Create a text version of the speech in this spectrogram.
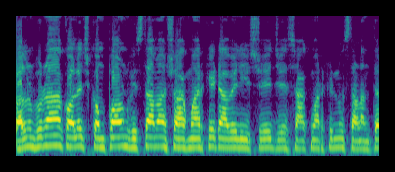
પાલનપુરના કોલેજ કમ્પાઉન્ડ વિસ્તારમાં શાક માર્કેટ આવેલી છે જે શાક માર્કેટનું સ્થળાંતર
